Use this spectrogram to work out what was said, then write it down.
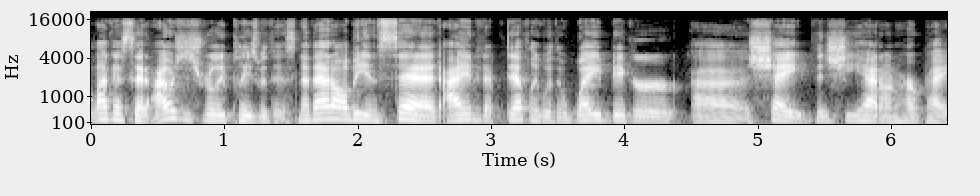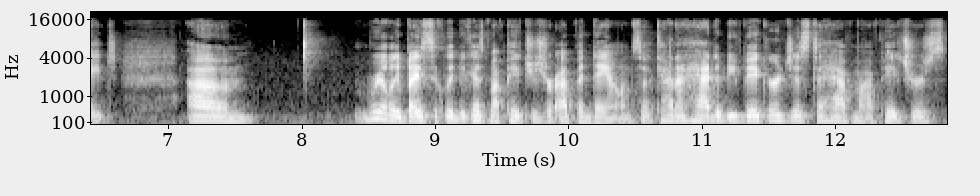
like I said, I was just really pleased with this. Now, that all being said, I ended up definitely with a way bigger uh, shape than she had on her page. Um, really, basically, because my pictures are up and down. So it kind of had to be bigger just to have my pictures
